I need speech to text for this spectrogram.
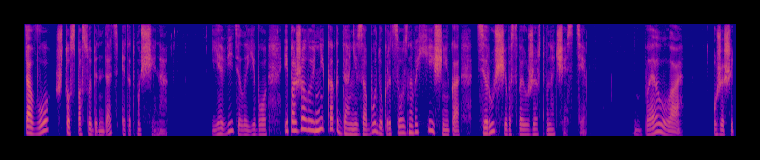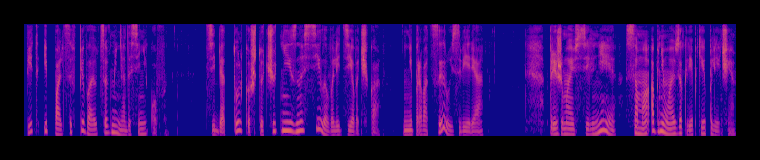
того, что способен дать этот мужчина. Я видела его и, пожалуй, никогда не забуду грациозного хищника, дерущего свою жертву на части. «Белла!» уже шипит, и пальцы впиваются в меня до синяков. Тебя только что чуть не изнасиловали, девочка. Не провоцируй зверя. Прижимаюсь сильнее, сама обнимаю за крепкие плечи.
